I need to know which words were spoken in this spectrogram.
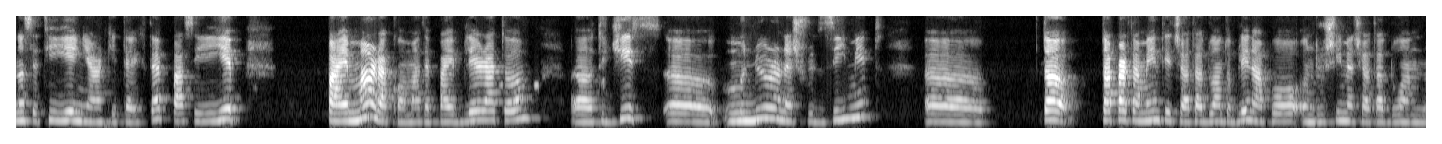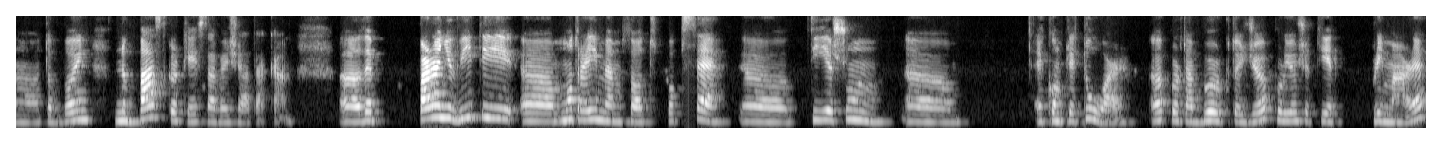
nëse ti je një arkitekte, pasi i jep pa e marrë akoma dhe pa e blerë atë të gjithë mënyrën e shfrytëzimit të të apartamentit që ata duan të blejnë apo ndryshimet që ata duan të bëjnë në bazë të kërkesave që ata kanë. Dhe para një viti motra ime më thotë, po pse ti je shumë e kompletuar për ta bërë këtë gjë, por jo që të jetë primare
